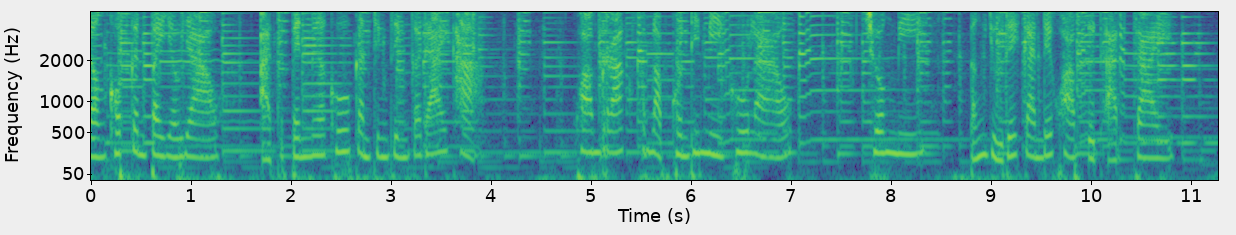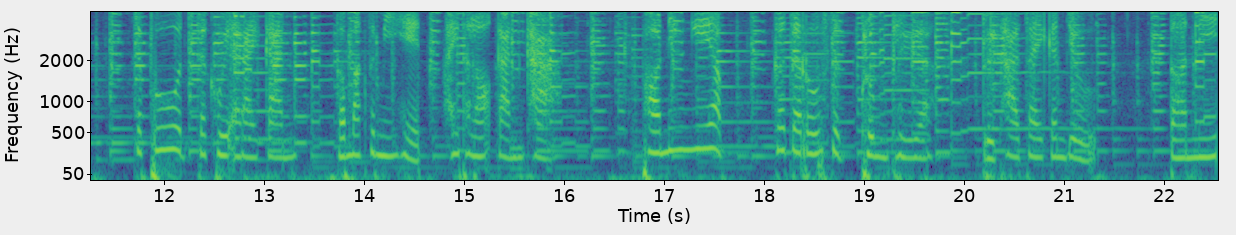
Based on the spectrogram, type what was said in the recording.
ลองคบกันไปยาวๆ อาจจะเป็นเนื้อคู่กันจริง ๆ ก็ได้ค่ะ ความรักสำหรับคนที่มีคู่แล้ว ช่วงนี้ต้องอยู่ด้วยกันด้วยความอึดอัดใจ จะพูดจะคุยอะไรกัน ก็มักจะมีเหตุให้ทะเลาะกันค่ะ พอนิ่งเงียบก็จะรู้สึกคลุมเครือ หรือคาใจกันอยู่ ตอนนี้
